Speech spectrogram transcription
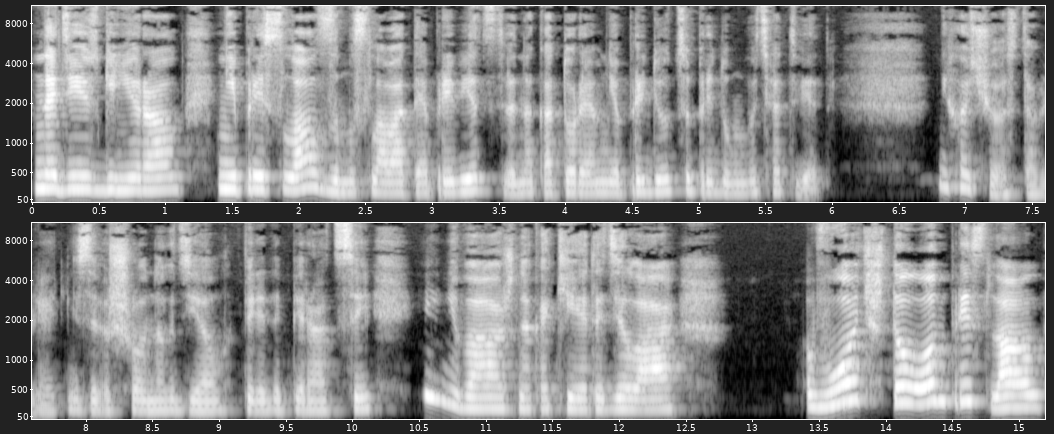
Надеюсь, генерал не прислал замысловатое приветствие, на которое мне придется придумывать ответ. Не хочу оставлять незавершенных дел перед операцией, и неважно, какие это дела. «Вот что он прислал»,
